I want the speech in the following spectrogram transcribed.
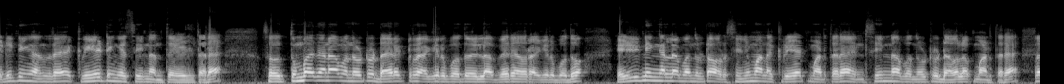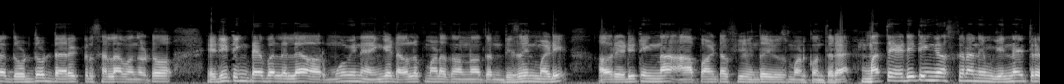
ಎಡಿಟಿಂಗ್ ಅಂದರೆ ಕ್ರಿಯೇಟಿಂಗ್ ಎ ಸೀನ್ ಅಂತ ಹೇಳ್ತಾರೆ. ಸೊ ತುಂಬ ಜನ ಬಂದ್ಬಿಟ್ಟು ಡೈರೆಕ್ಟರ್ ಆಗಿರ್ಬೋದು ಇಲ್ಲ ಬೇರೆಯವರಾಗಿರ್ಬೋದು ಎಡಿಟಿಂಗಲ್ಲೇ ಬಂದ್ಬಿಟ್ಟು ಅವ್ರು ಸಿನಿಮಾನ ಕ್ರಿಯೇಟ್ ಮಾಡ್ತಾರೆ ಆ್ಯಂಡ್ ಸೀನ್ನ ಬಂದ್ಬಿಟ್ಟು ಡೆವಲಪ್ ಮಾಡ್ತಾರೆ. ದೊಡ್ಡ ದೊಡ್ಡ ಡೈರೆಕ್ಟರ್ಸ್ ಎಲ್ಲ ಬಂದ್ಬಿಟ್ಟು ಎಡಿಟಿಂಗ್ ಟೇಬಲಲ್ಲೇ ಅವ್ರ ಮೂವಿನ ಹೆಂಗೆ ಡೆವಲಪ್ ಮಾಡೋದು ಅನ್ನೋದನ್ನು ಡಿಸೈನ್ ಮಾಡಿ ಅವ್ರ ಎಡಿಟಿಂಗ್ನ ಆ ಪಾಯಿಂಟ್ ಆಫ್ ವ್ಯೂ ಇಂದ ಯೂಸ್ ಮಾಡ್ಕೊತಾರೆ. ಮತ್ತೆ ಎಡಿಟಿಂಗ್ಗೋಸ್ಕರ ನಿಮ್ಗೆ ಇನ್ನೈತ್ರ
